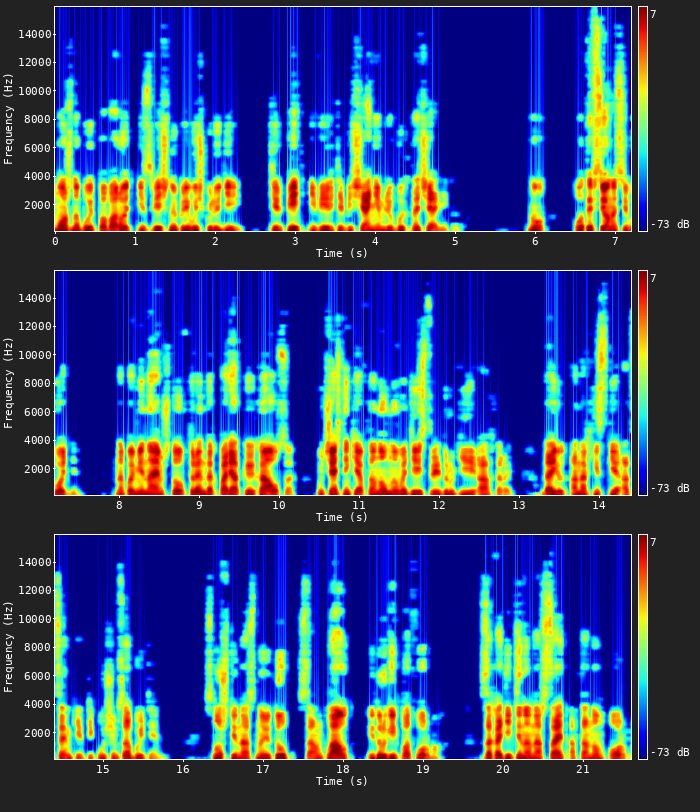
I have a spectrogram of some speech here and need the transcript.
можно будет побороть извечную привычку людей терпеть и верить обещаниям любых начальников. Ну, вот и все на сегодня. Напоминаем, что в трендах порядка и хаоса участники автономного действия и другие авторы дают анархистские оценки текущим событиям. Слушайте нас на YouTube, SoundCloud и других платформах. Заходите на наш сайт autonom.org.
